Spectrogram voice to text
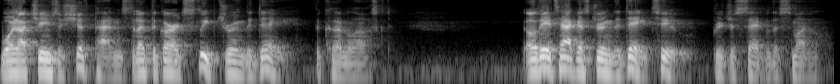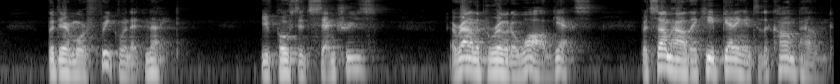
Why not change the shift patterns to let the guards sleep during the day? the colonel asked. Oh, they attack us during the day, too, Bridger said with a smile. But they're more frequent at night. You've posted sentries? Around the perimeter wall, yes. but somehow they keep getting into the compound.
